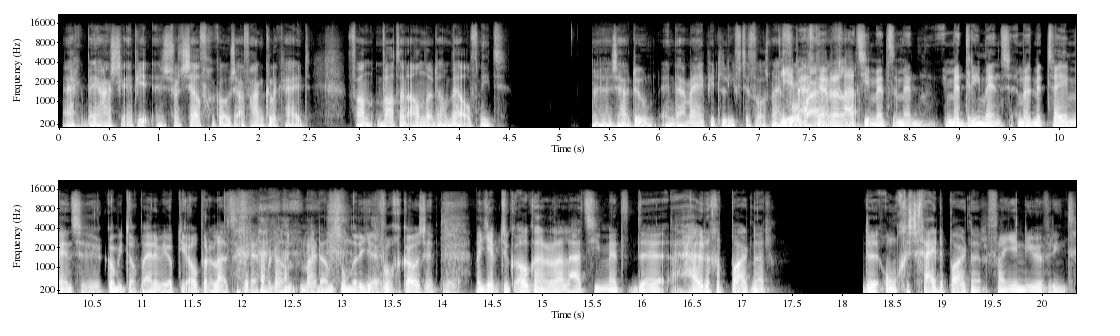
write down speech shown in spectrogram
Eigenlijk ben je hartstikke, heb je een soort zelfgekozen afhankelijkheid van wat een ander dan wel of niet uh, zou doen. En daarmee heb je de liefde volgens mij. Je hebt eigenlijk een relatie met, met, met drie mensen. Met, met twee mensen kom je toch bijna weer op die open relatie terecht. Maar dan, maar dan zonder dat je ervoor gekozen hebt. Want je hebt natuurlijk ook een relatie met de huidige partner. De ongescheiden partner van je nieuwe vriend.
